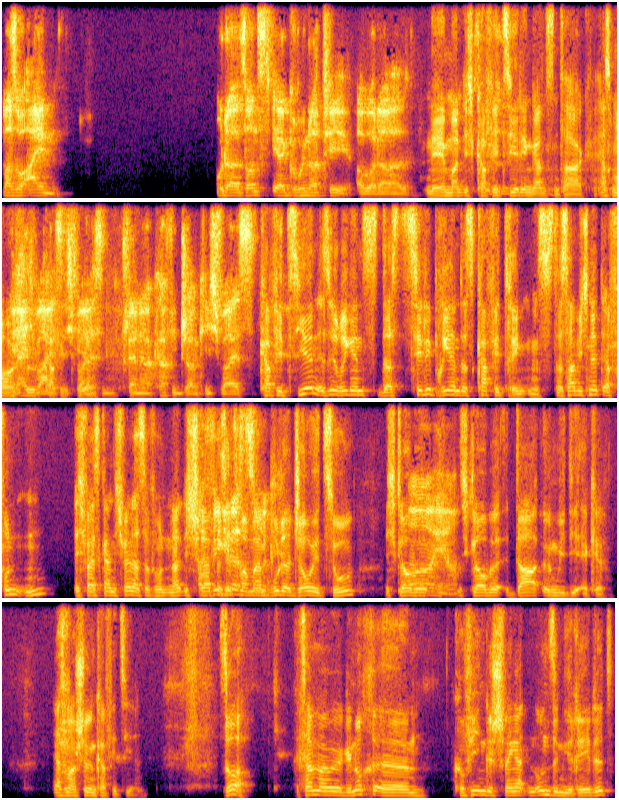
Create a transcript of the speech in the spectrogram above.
mal so ein. Oder sonst eher grüner Tee, aber da, Nee, Mann, ich kaffiziere den ganzen Tag. Erstmal ja, schön ich weiß, ich weiß, ein kleiner Kaffee-Junkie, ich weiß. Kaffizieren ist übrigens das Zelebrieren des Kaffeetrinkens. Das habe ich nicht erfunden. Ich weiß gar nicht, wer das erfunden hat. Ich schreibe das jetzt mal das meinem zurück? Bruder Joey zu. Ich glaube, Ah, ja. ich glaube, da irgendwie die Ecke. Erstmal schön kaffizieren. So, jetzt haben wir genug ähm, koffeingeschwängerten Unsinn geredet.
